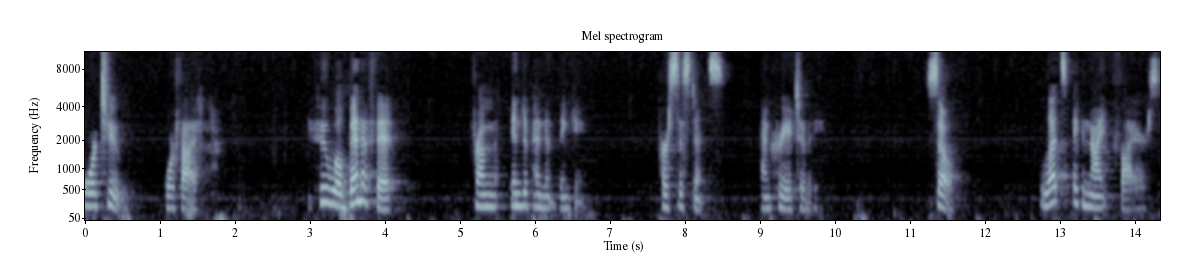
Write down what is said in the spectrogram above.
or two, or five, who will benefit from independent thinking, persistence, and creativity. So, let's ignite fires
